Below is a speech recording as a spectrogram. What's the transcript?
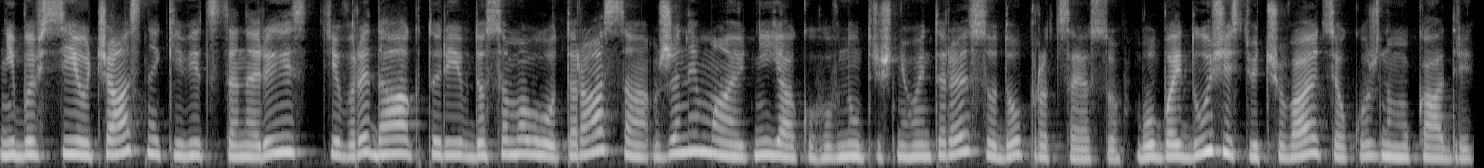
Ніби всі учасники від сценаристів, редакторів до самого Тараса вже не мають ніякого внутрішнього інтересу до процесу, бо байдужість відчувається у кожному кадрі.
